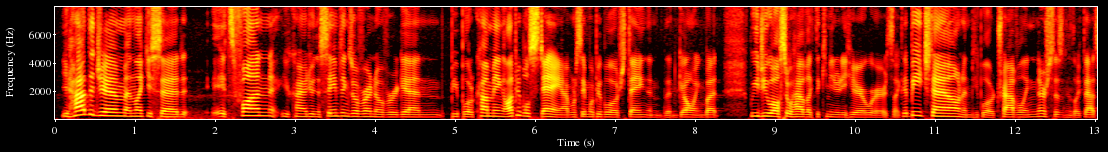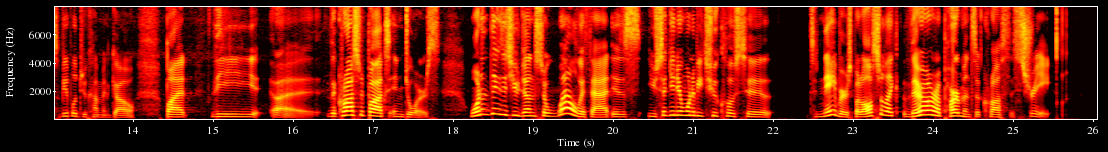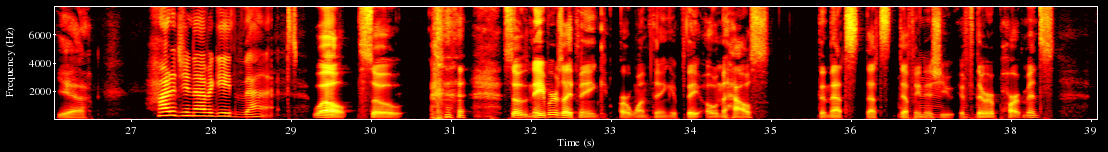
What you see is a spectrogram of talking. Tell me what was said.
You had the gym, and like you said, it's fun. You're kind of doing the same things over and over again. People are coming. A lot of people are staying. I want to say more people are staying than, than going. But we do also have like the community here where it's like a beach town and people are traveling, nurses and things like that. So people do come and go. But the uh, the CrossFit box indoors. One of the things that you've done so well with that is you said you didn't want to be too close to to neighbors, but also like there are apartments across the street. Yeah. How did you navigate that? Well, so so neighbors I think are one thing. If they own the house, then that's that's definitely an issue. If they're apartments,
